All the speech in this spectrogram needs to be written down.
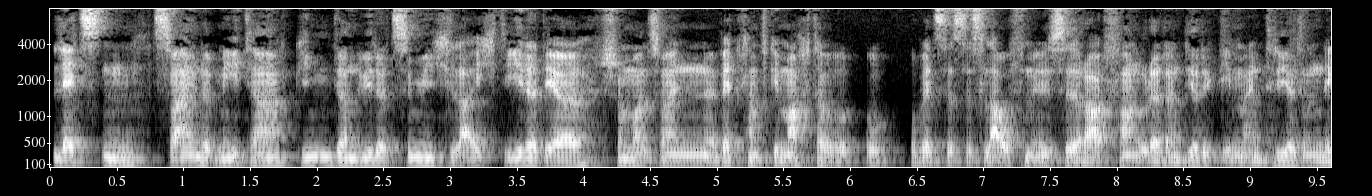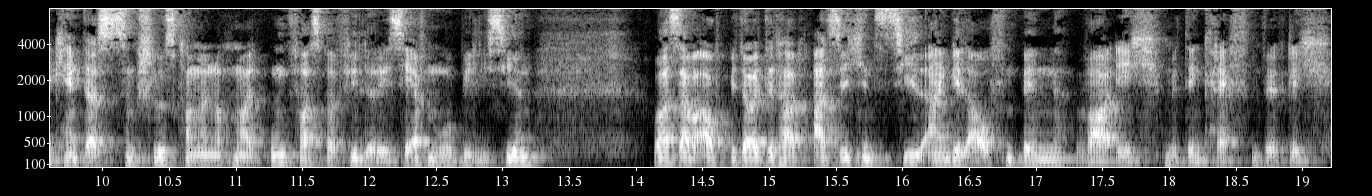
letzten 200 Meter gingen dann wieder ziemlich leicht. Jeder, der schon mal so einen Wettkampf gemacht hat, ob, ob jetzt das das Laufen ist, Radfahren oder dann direkt eben ein Triathlon, der kennt das. Zum Schluss kann man nochmal unfassbar viele Reserven mobilisieren. Was aber auch bedeutet hat, als ich ins Ziel eingelaufen bin, war ich mit den Kräften wirklich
